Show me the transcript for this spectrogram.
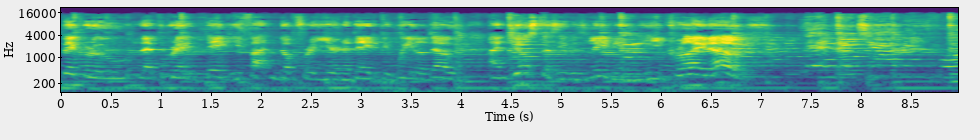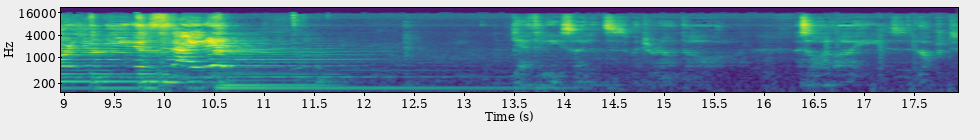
Bricriu let the great pig he fattened up for a year and a day to be wheeled out, and just as he was leaving, he cried out, The! Deathly silence went around the hall as all eyes looked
